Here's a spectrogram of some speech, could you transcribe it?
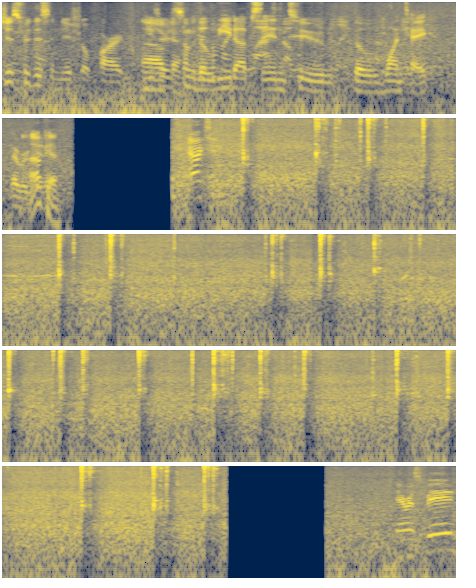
just for this initial part, these Oh, are some of the lead ups into the one take that we're getting. Okay. Action. Camera speed.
